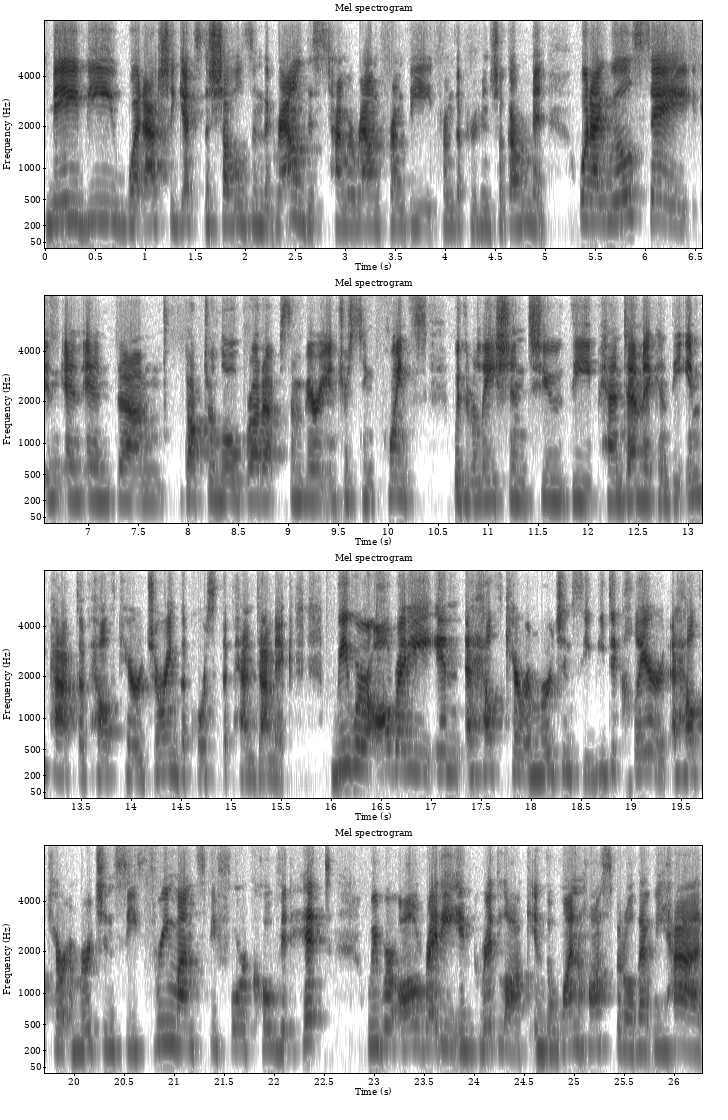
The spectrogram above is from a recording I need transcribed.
may be what actually gets the shovels in the ground this time around from the from the provincial government What I will say, and, and, and um, Dr. Loh brought up some very interesting points with relation to the pandemic and the impact of healthcare during the course of the pandemic. We were already in a healthcare emergency. We declared a healthcare emergency three months before COVID hit we were already in gridlock in the one hospital that we had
